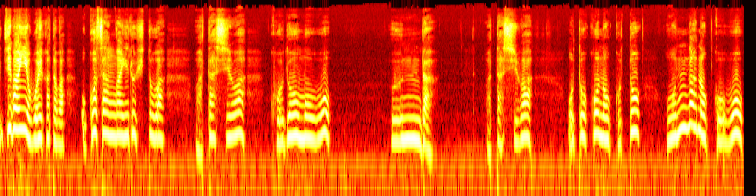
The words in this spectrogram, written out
一番いい覚え方は、お子さんがいる人は、私は子供を産んだ。私は男の子と女の子を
